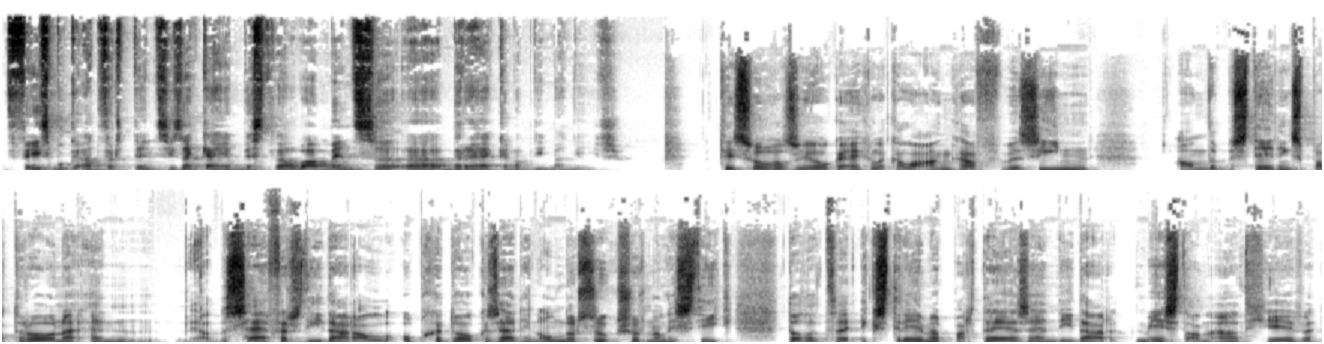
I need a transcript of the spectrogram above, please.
Facebook-advertenties, dan kan je best wel wat mensen uh, bereiken op die manier. Het is zoals u ook eigenlijk al aangaf. We zien aan de bestedingspatronen en ja, de cijfers die daar al opgedoken zijn in onderzoeksjournalistiek, dat het extreme partijen zijn die daar het meest aan uitgeven.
